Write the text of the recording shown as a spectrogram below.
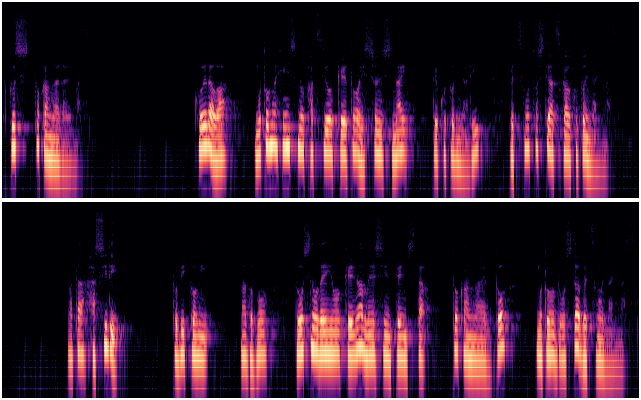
副詞と考えられます。これらは元の品詞の活用形とは一緒にしないということになり別語として扱うことになります。また走り飛び込みなども動詞の連用形が名詞に転じたと考えると元の動詞とは別語になります。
